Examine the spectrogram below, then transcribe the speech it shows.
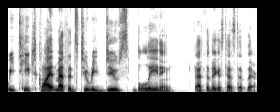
We teach client methods to reduce bleeding. That's the biggest test tip there.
